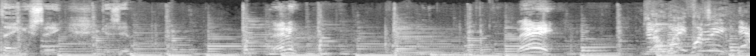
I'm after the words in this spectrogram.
thing, you see, because it. Lenny? Lenny! Get away from me! Lenny!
